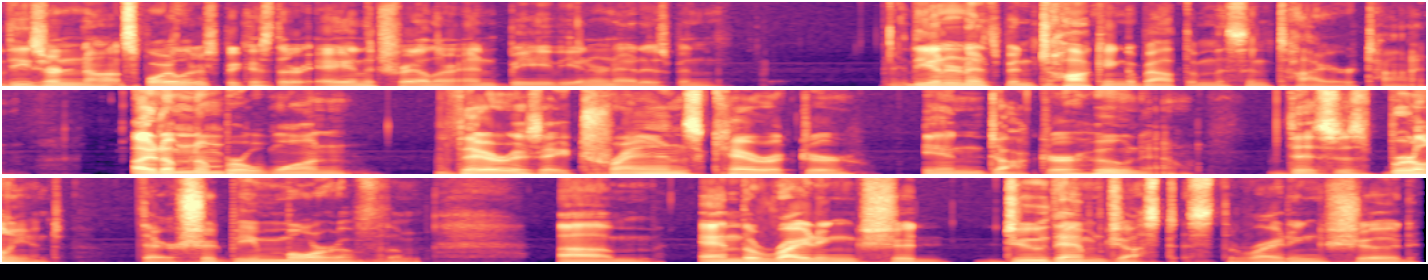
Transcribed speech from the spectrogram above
these are not spoilers because they're A in the trailer and B the internet has been the internet's been talking about them this entire time. Item number 1. There is a trans character in Doctor Who now. This is brilliant. There should be more of them. Um, and the writing should do them justice. The writing should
